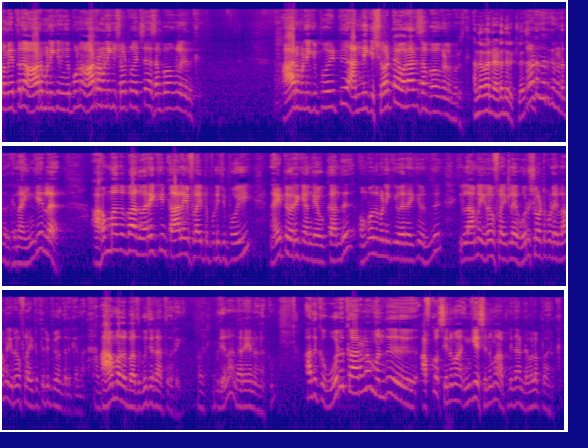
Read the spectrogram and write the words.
சமயத்தில் ஆறு மணிக்கு நீங்கள் போனால் ஆறரை மணிக்கு ஷோட்டு வச்ச சம்பவங்களும் இருக்குது ஆறு மணிக்கு போயிட்டு அன்னைக்கு ஷோட்டே வராத சம்பவங்களும் இருக்குது அந்த மாதிரி நடந்திருக்குல்ல நடந்திருக்கு நடந்திருக்கு. நான் இங்கே இல்லை. அகமதாபாத் வரைக்கும் காலை ஃப்ளைட்டு பிடிச்சி போய் நைட்டு வரைக்கும் அங்கே உட்காந்து ஒம்பது மணிக்கு வரைக்கும் இருந்து இல்லாமல் இரவு ஃப்ளைட்டில் ஒரு ஷாட்டு கூட இல்லாமல் இரவு ஃப்ளைட்டு திருப்பி வந்திருக்கேன் நான். அகமதாபாத் குஜராத் வரைக்கும். இப்படியெல்லாம் நிறைய நடக்கும். அதுக்கு ஒரு காரணம் வந்து அஃப்கோர்ஸ் சினிமா இங்கே சினிமா அப்படி தான் டெவலப்பாக இருக்குது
